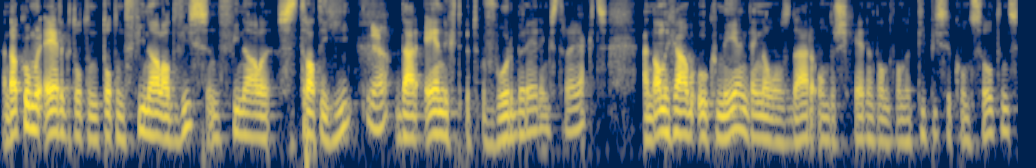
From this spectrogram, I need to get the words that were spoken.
En dan komen we eigenlijk tot een, tot een finaal advies, een finale strategie. Ja. Daar eindigt het voorbereidingstraject. En dan gaan we ook mee, en ik denk dat we ons daar onderscheiden van, van de typische consultants,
